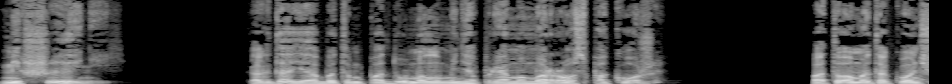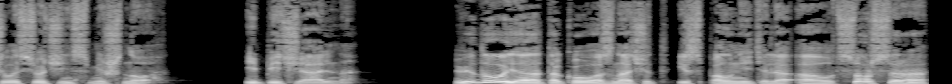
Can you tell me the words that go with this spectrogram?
мишеней. Когда я об этом подумал, у меня прямо мороз по коже. Потом это кончилось очень смешно и печально. Веду я такого, значит, исполнителя-аутсорсера,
